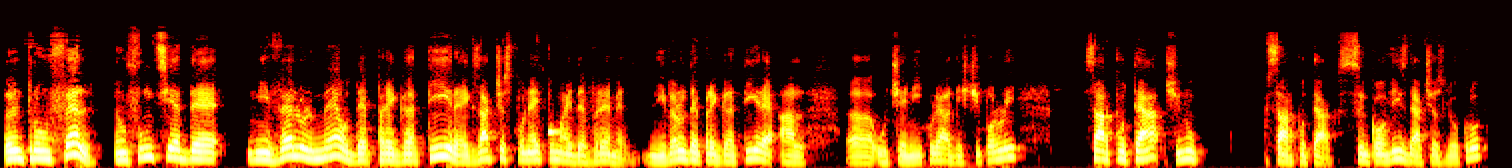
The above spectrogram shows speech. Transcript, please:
într-un fel, în funcție de nivelul meu de pregătire, exact ce spuneai tu mai devreme, nivelul de pregătire al uh, ucenicului, al discipolului, s-ar putea, și nu s-ar putea, sunt convins de acest lucru,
